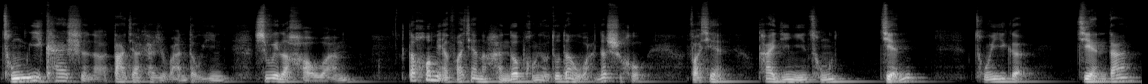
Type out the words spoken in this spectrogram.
从一开始呢，大家开始玩抖音是为了好玩，到后面发现呢，很多朋友都在玩的时候，发现他已经从简从一个简单。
